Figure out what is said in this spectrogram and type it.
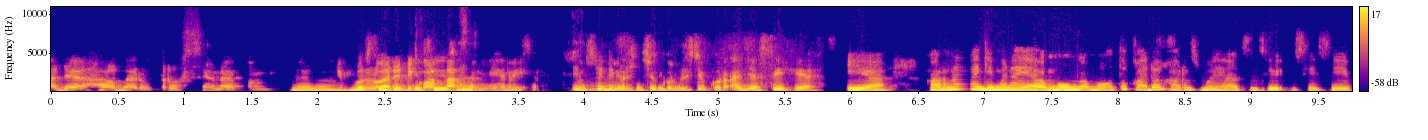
ada hal baru terus yang datang. Meskipun Gue lu ada di kota sendiri. Ya, Gue jadi bersyukur bersyukur aja sih ya. Iya, karena gimana ya mau nggak mau tuh kadang harus melihat sisi sisi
